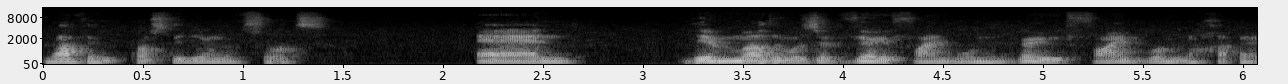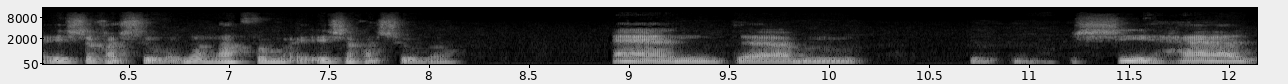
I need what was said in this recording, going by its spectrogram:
nothing, possibly young of sorts. And their mother was a very fine woman, very refined woman, Isha Hashuva, no, not from Isha Hashuva. And um, she had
